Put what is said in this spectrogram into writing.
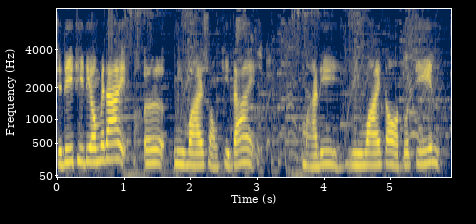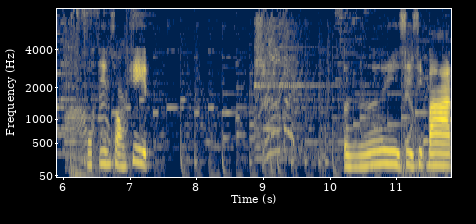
จะดีทีเดียวไม่ได้ เออ มีวายสองขีดได้ มาดี มีวายต่อตัวจีน ตัวจีนสองขีด เอ้ยสี่สิบบาท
